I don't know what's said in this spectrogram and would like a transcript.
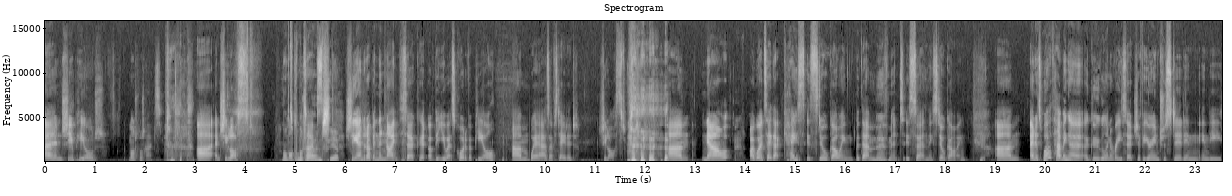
and she appealed multiple times, uh, and she lost. Multiple, Multiple times. times. Yep. She ended up in the Ninth Circuit of the U.S. Court of Appeal, um, where, as I've stated, she lost. um, now, I won't say that case is still going, but that movement is certainly still going. Yeah. Um, and it's worth having a, a Google and a research if you're interested in, in the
